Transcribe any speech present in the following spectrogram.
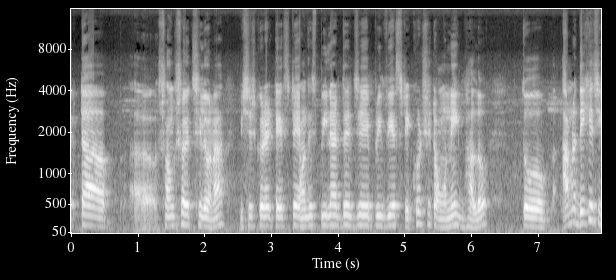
একটা সংশয় ছিল না। বিশেষ করে টেস্টে আমাদের স্পিনারদের যে প্রিভিয়াস রেকর্ড সেটা অনেক ভালো। তো আমরা দেখেছি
